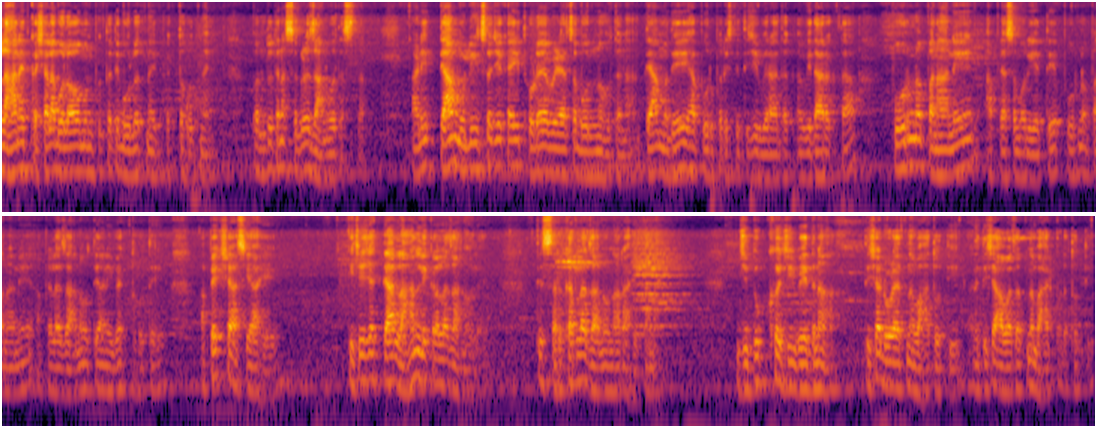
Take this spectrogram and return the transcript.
लहान आहेत कशाला बोलावं म्हणून फक्त ते बोलत नाहीत व्यक्त होत नाहीत परंतु त्यांना सगळं जाणवत असतं. आणि त्या मुलीचं जे काही थोड्या वेळाचं बोलणं होतं ना त्यामध्ये ह्या पूर परिस्थितीची विराधक विदारकता पूर्णपणाने आपल्यासमोर येते पूर्णपणाने आपल्याला जाणवते आणि व्यक्त होते. अपेक्षा अशी आहे की जे ज्या त्या लहान लेकराला जाणवलं आहे ते सरकारला जाणवणार आहे का नाही? जी दुःख जी वेदना तिच्या डोळ्यातनं वाहत होती आणि तिच्या आवाजातनं बाहेर पडत होती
